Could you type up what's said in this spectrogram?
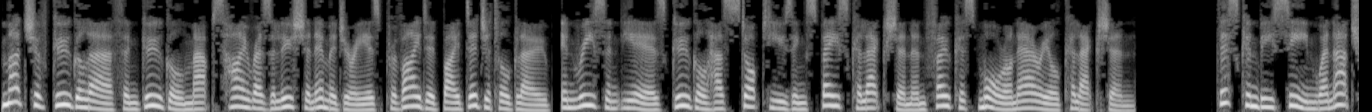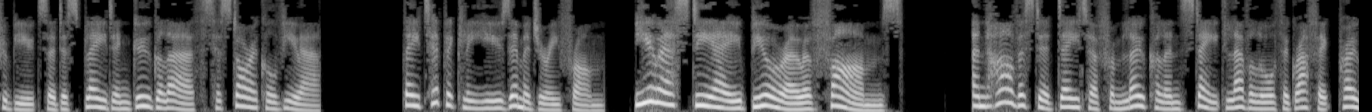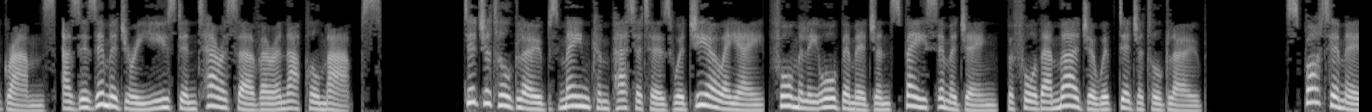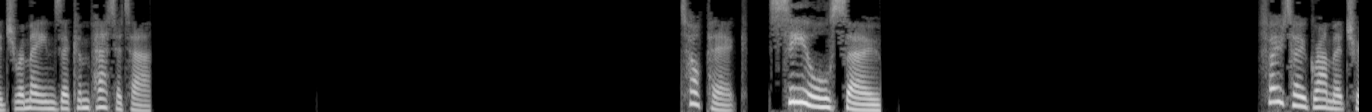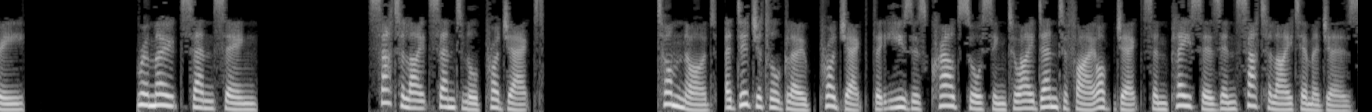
Much of Google Earth and Google Maps high-resolution imagery is provided by Digital Globe. In recent years Google has stopped using space collection and focused more on aerial collection. This can be seen when attributes are displayed in Google Earth's historical viewer. They typically use imagery from USDA Bureau of Farms and harvested data from local and state-level orthographic programs as is imagery used in TerraServer and Apple Maps. Digital Globe's main competitors were GeoEye formerly OrbImage and Space Imaging, before their merger with Digital Globe. Spot Image remains a competitor. Topic. See also. Photogrammetry. Remote sensing. Satellite Sentinel project. TomNod, a digital globe project that uses crowdsourcing to identify objects and places in satellite images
